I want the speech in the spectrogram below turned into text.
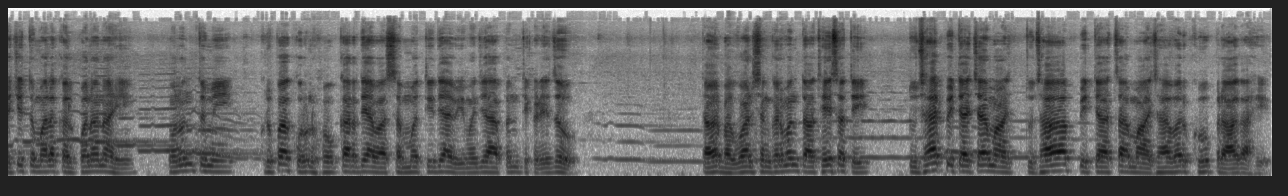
याची तुम्हाला कल्पना नाही. म्हणून तुम्ही कृपा करून होकार द्यावा संमती द्यावी म्हणजे आपण तिकडे जाऊ. त्यावर भगवान शंकर म्हणतात हे सती तुझ्या पित्याच्या मा तुझा पित्याचा माझ्यावर खूप राग आहे.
